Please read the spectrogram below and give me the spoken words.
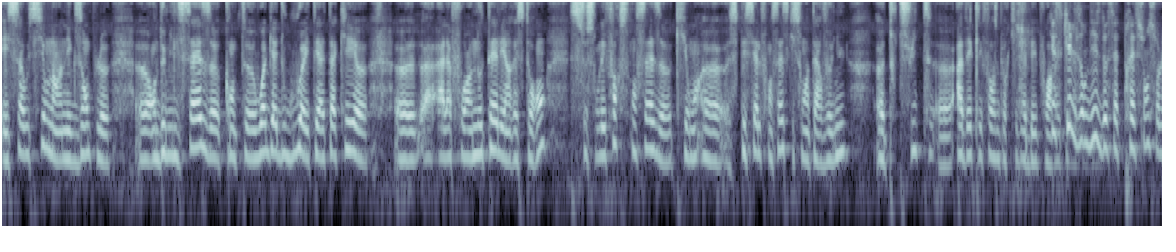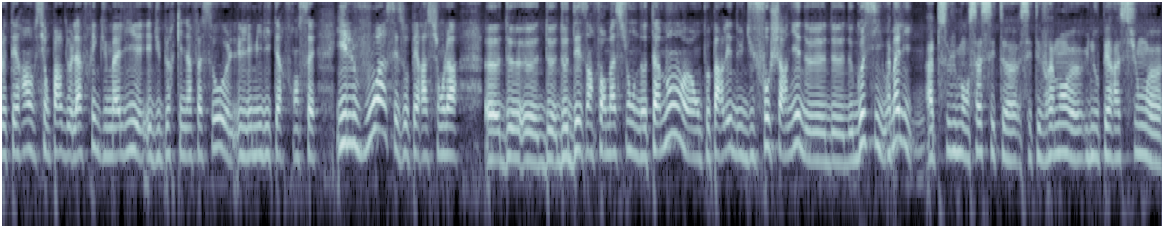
Et ça aussi, on a un exemple en 2016, quand Ouagadougou a été attaqué à la fois un hôtel et un restaurant. Ce sont les forces françaises, qui ont, spéciales françaises, qui sont intervenues tout de suite avec les forces burkinabées. Qu'est-ce qu'ils en disent de cette pression sur le terrain Si on parle de l'Afrique, du Mali et du Burkina Faso, les militaires français, ils voient ces opérations-là de, de, désinformation, notamment, on peut parler du, faux charnier de, de, Gossi au Mali. Absolument, ça c'était vraiment une opération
